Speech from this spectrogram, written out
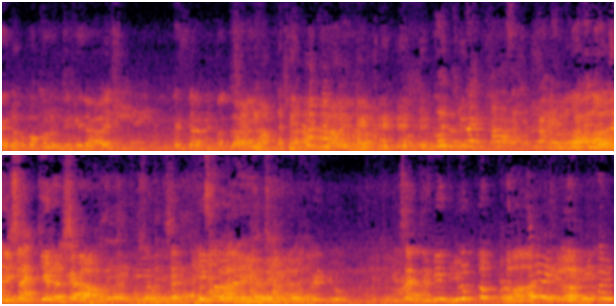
هم كلهم كذا إيش كذابين بقالين قول طيب خلاص إحنا نروح يسكر فيديو يسكر فيديو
